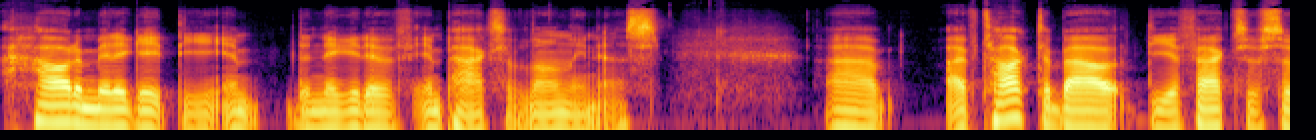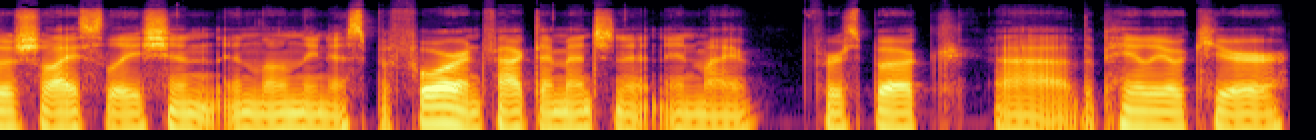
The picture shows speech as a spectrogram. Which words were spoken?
how to mitigate the, the negative impacts of loneliness. Uh, I've talked about the effects of social isolation and loneliness before. In fact, I mentioned it in my first book, uh, The Paleo Cure,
